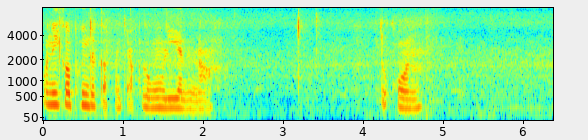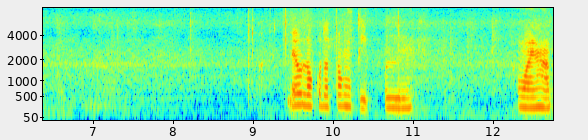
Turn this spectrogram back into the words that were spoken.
วันนี้ก็เพิ่งจะกลับมาจากโรงเรียนเนาะทุกคน แล้วเราก็จะต้องติดปืนเอาไว้นะครับ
